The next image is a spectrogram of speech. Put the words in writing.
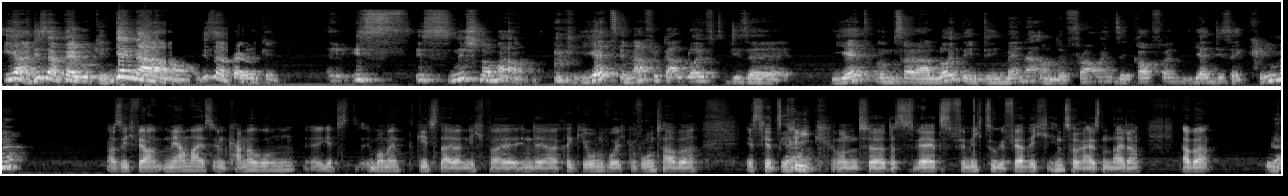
ja, diese Perücken, genau, diese Perücken. Ist, ist nicht normal. Jetzt in Afrika läuft diese, jetzt unsere Leute, die Männer und die Frauen, sie kaufen jetzt diese Creme also ich wäre mehrmals im Kamerun. Äh, jetzt im Moment geht es leider nicht, weil in der Region, wo ich gewohnt habe, ist jetzt ja. Krieg und äh, das wäre jetzt für mich zu gefährlich hinzureisen, leider. Aber ja.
